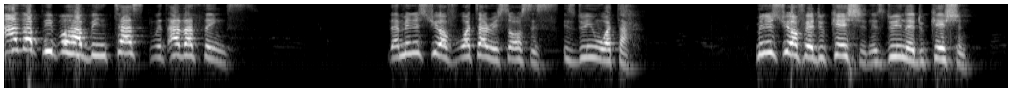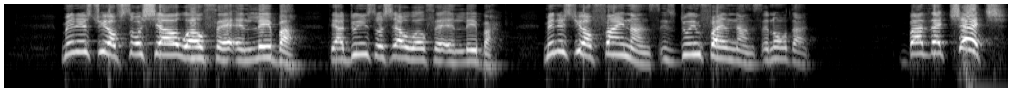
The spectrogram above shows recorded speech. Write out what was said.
Other people have been tasked with other things. The Ministry of Water Resources is doing water. Ministry of Education is doing education. Ministry of Social Welfare and Labor, they are doing social welfare and labor. Ministry of Finance is doing finance and all that. But the church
